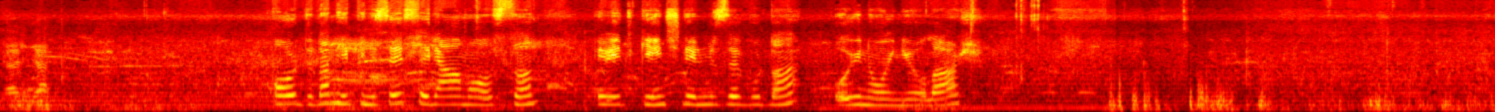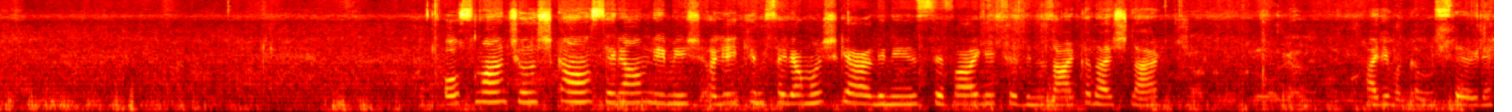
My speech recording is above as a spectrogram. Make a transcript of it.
Gel gel. Ordu'dan hepinize selam olsun. Evet gençlerimiz de burada oyun oynuyorlar. Osman Çalışkan selam demiş. Aleyküm selam hoş geldiniz. Sefa getirdiniz arkadaşlar. Hadi bakalım söyle.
